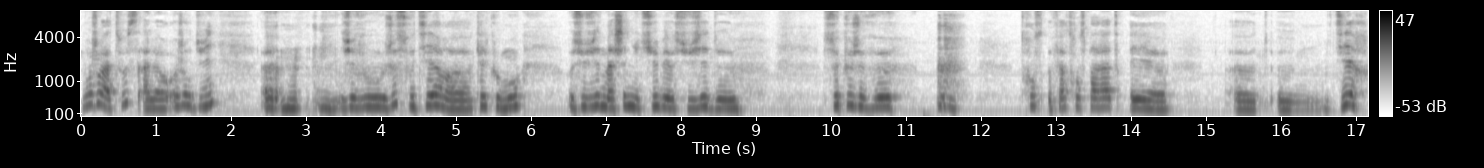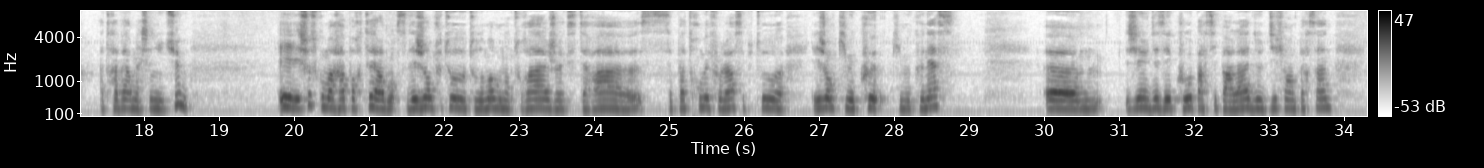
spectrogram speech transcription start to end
Bonjour à tous. Alors aujourd'hui, euh, je vais juste vous dire euh, quelques mots au sujet de ma chaîne YouTube et au sujet de ce que je veux faire transparaître et euh, dire à travers ma chaîne YouTube. Et les choses qu'on m'a rapportées, alors bon, c'est des gens plutôt autour de moi, mon entourage, etc. c'est pas trop mes followers, c'est plutôt les gens qui me connaissent euh, j'ai eu des échos par-ci par-là de différentes personnes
